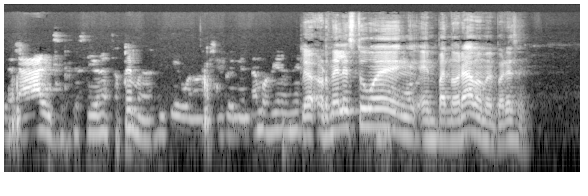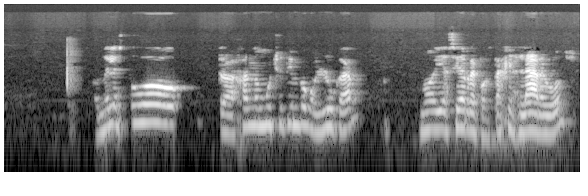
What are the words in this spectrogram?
de análisis, qué sé yo, en estos temas. Así que, bueno, nos implementamos bien en eso. Claro, Ornel estuvo en, en Panorama, me parece. Ornella estuvo trabajando mucho tiempo con Lucar, ¿no? ella hacía reportajes largos.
